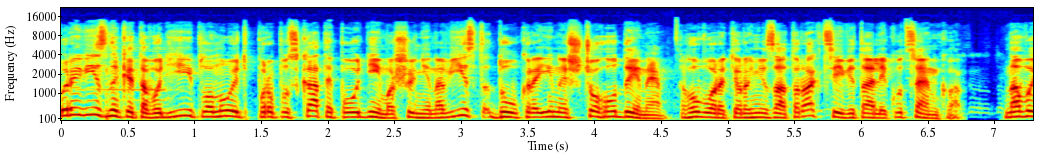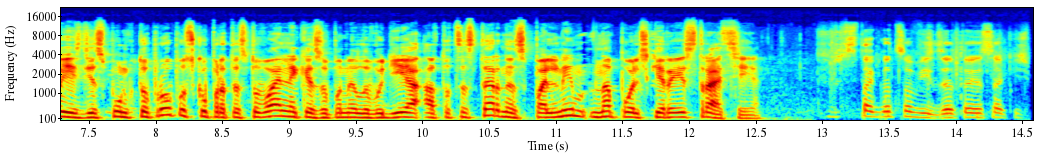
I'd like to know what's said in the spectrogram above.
Перевізники та водії планують пропускати по одній машині на в'їзд до України щогодини, говорить організатор акції Віталій Куценко. На виїзді з пункту пропуску протестувальники зупинили водія автоцистерни з пальним на польській реєстрації. Z tego co widzę, to jest jakiś.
